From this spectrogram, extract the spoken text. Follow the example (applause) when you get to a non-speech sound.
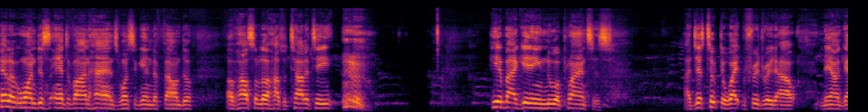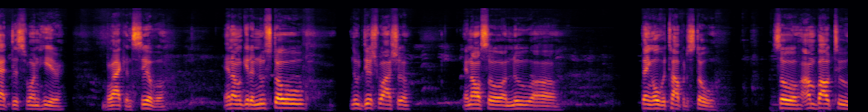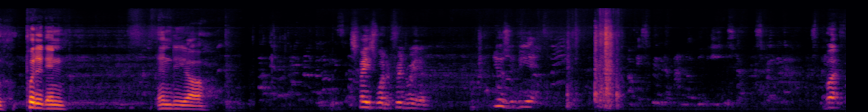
Hello, everyone. This is Antivan Hines, once again, the founder of House of Love Hospitality. (clears throat) Hereby getting new appliances. I just took the white refrigerator out. Now I got this one here, black and silver. And I'm going to get a new stove, new dishwasher, and also a new uh, thing over top of the stove. So I'm about to put it in in the uh, space where the refrigerator usually be at. But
